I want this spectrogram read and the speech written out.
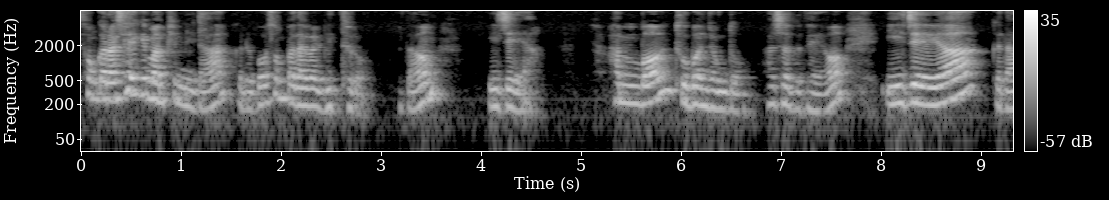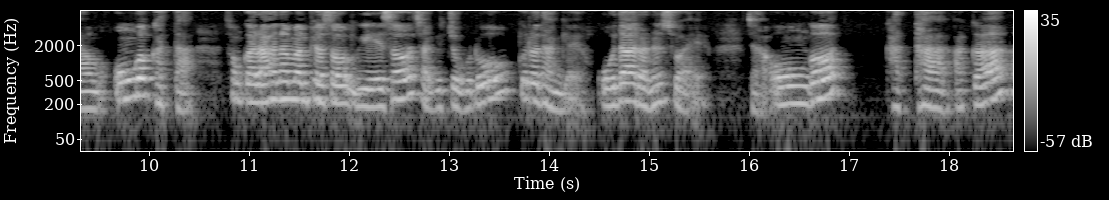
손가락 세 개만 핍니다. 그리고 손바닥을 밑으로. 그 다음 이제야 한 번, 두 번 정도 하셔도 돼요. 이제야 그 다음 온 것 같아. 손가락 하나만 펴서 위에서 자기 쪽으로 끌어당겨요. 오다라는 수화예요. 자, 온 것 같아. 아까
